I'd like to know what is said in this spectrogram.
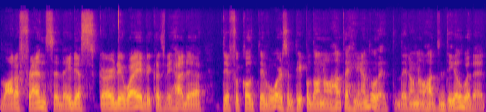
a lot of friends they just scurried away because we had a difficult divorce and people don't know how to handle it they don't know how to deal with it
